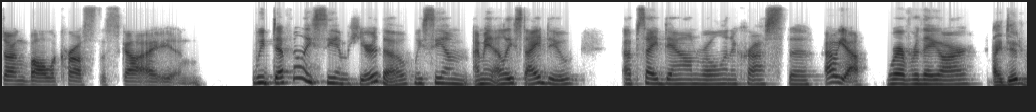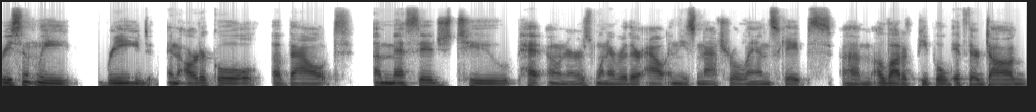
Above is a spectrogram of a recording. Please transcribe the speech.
dung ball across the sky. And We definitely see them here though. We see them. I mean, at least I do, upside down, rolling across the oh, yeah. wherever they are. I did recently read an article about a message to pet owners whenever they're out in these natural landscapes. Um, a lot of people, if their dog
